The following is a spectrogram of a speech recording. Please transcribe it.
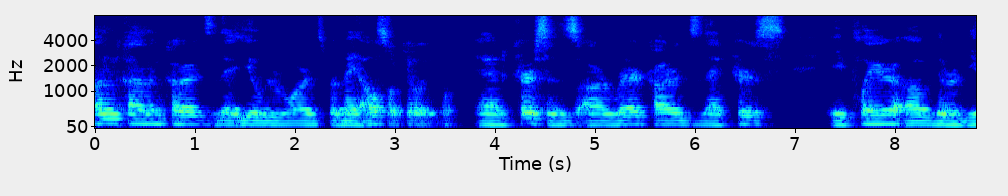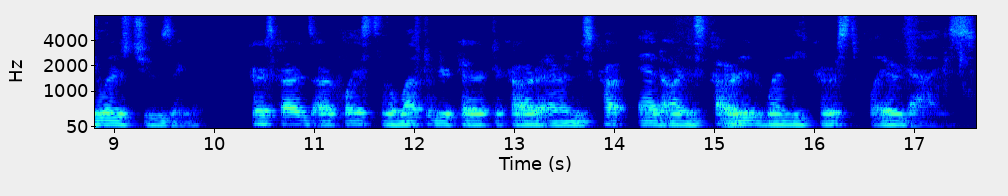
uncommon cards that yield rewards but may also kill you. And curses are rare cards that curse a player of the revealer's choosing. Curse cards are placed to the left of your character card and are, discard- and are discarded when the cursed player dies.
